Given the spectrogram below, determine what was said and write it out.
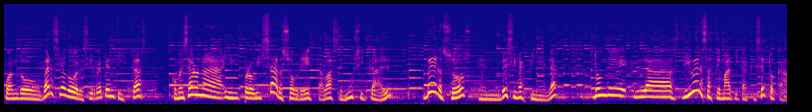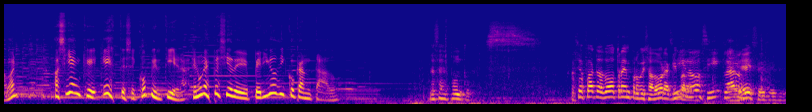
cuando verseadores y repentistas comenzaron a improvisar sobre esta base musical versos en décima espinela donde las diversas temáticas que se tocaban hacían que éste se convirtiera en una especie de periódico cantado. Ese es el punto. Hacía falta dos o tres improvisadores aquí Sí, para. no, sí, claro. Sí, sí, sí, sí.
